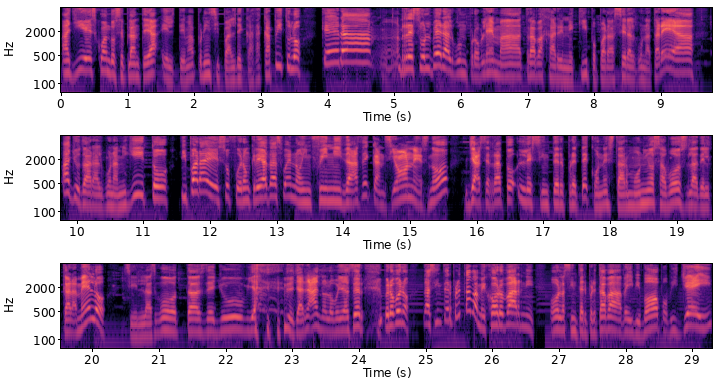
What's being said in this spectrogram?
Allí es cuando se plantea el tema principal de cada capítulo, que era mm, resolver algún problema, trabajar en equipo para hacer alguna tarea, ayudar a algún amiguito, y para eso fueron creadas, bueno, infinidad de canciones, ¿no? Ya hace rato les interpreté con esta armoniosa voz la del caramelo. Sin las gotas de lluvia. ya no lo voy a hacer. Pero bueno, las interpretaba mejor Barney. O las interpretaba Baby Bob o BJ.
